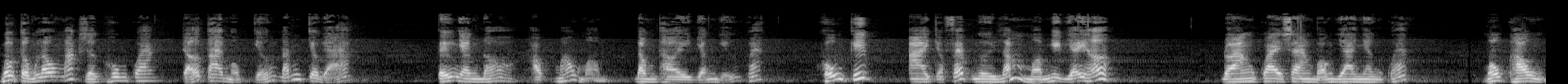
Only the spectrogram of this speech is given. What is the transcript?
Ngô Tùng Lâu mắt rực hung quang, trở tay một chưởng đánh cho gã. Tiểu nhân đó học máu mồm, đồng thời giận dữ quát. Khốn kiếp, ai cho phép người lắm mồm như vậy hả? Đoạn quay sang bọn gia nhân quát. Một hồng,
